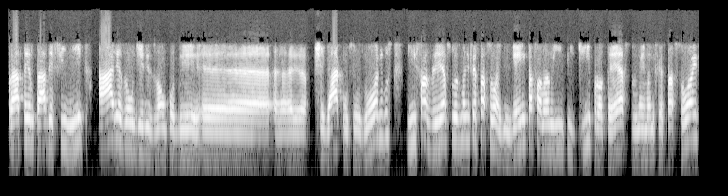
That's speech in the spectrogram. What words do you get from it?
para tentar definir áreas onde eles vão poder é, é, chegar com seus ônibus e fazer as suas manifestações. Ninguém está falando em impedir protestos nem manifestações.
